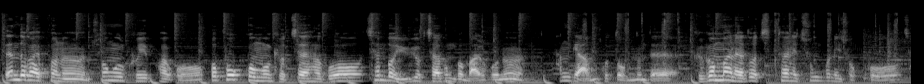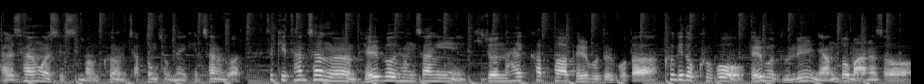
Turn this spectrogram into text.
Sand Viper는 총을 구입하고 hop-up 고무 교체하고 chamber 유격 잡은 거 말고는 한 게 아무것도 없는데 그것만 해도 집탄이 충분히 좋고 잘 사용할 수 있을 만큼 작동 성능이 괜찮은 것 같아. 특히 탄창은 밸브 형상이 기존 Hi-Capa 밸브들보다 크기도 크고 밸브 눌리는 양도 많아서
